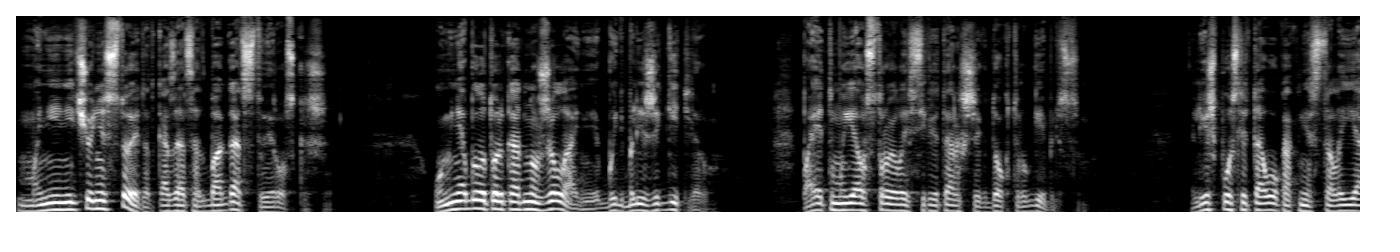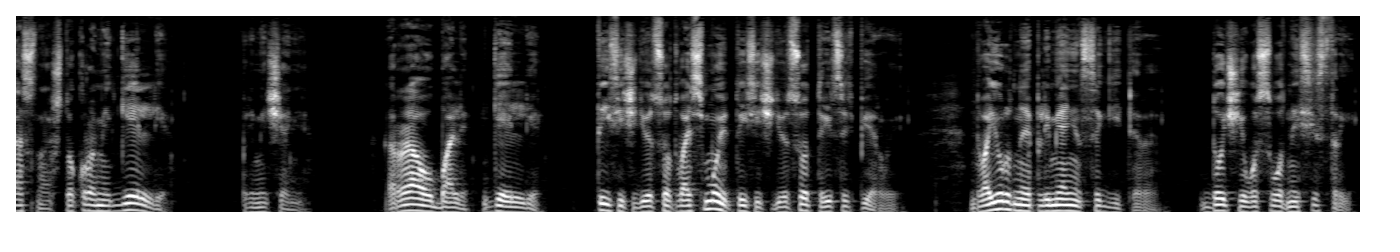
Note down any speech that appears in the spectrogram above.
Мне ничего не стоит отказаться от богатства и роскоши. У меня было только одно желание — быть ближе к Гитлеру. Поэтому я устроилась секретаршей к доктору Геббельсу. Лишь после того, как мне стало ясно, что кроме Гелли... Примечание. Раубаль Гелли, 1908-1931. Двоюродная племянница Гитлера, дочь его сводной сестры,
